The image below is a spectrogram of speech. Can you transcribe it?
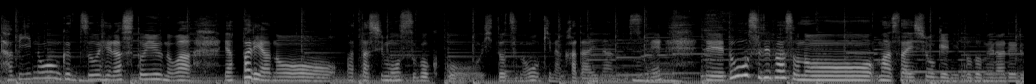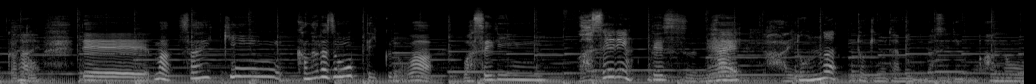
旅のグッズを減らすというのはやっぱりあの私もすごくこう一つの大きな課題なんですね。うん、でどうすればその、まあ、最小限にとどめられるかと。はい、でまあ、最近必ず持っていくのはワセリン。ワセリン。ですね。はい、はい、どんな時のためにワセリンはあの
